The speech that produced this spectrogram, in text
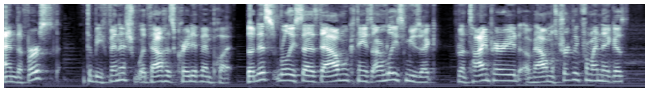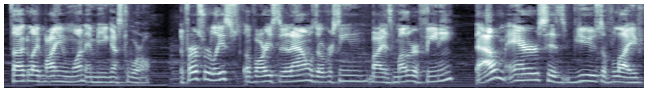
And the first to be finished without his creative input. So this really says the album contains unreleased music from the time period of albums strictly for my niggas, Thug Life Volume 1 and Me Against the World. The first release of Are You Still Down was overseen by his mother Afeni. The album airs his views of life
